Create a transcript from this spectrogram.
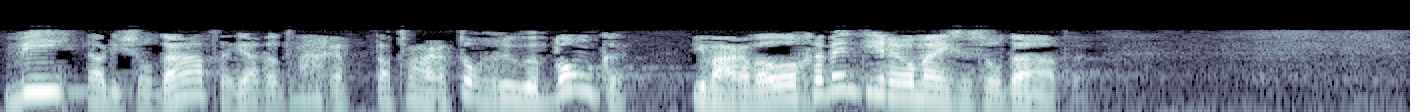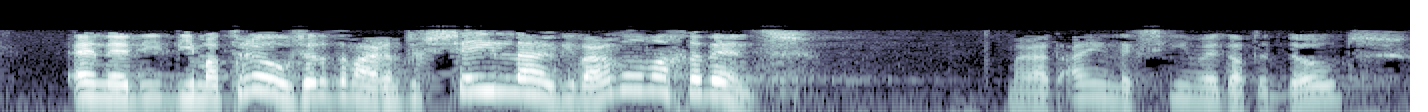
Wie? Nou, die soldaten. Ja, dat waren, dat waren toch ruwe bonken. Die waren wel gewend, die Romeinse soldaten. En eh, die, die matrozen, dat waren natuurlijk zeelui, die waren wel wel gewend. Maar uiteindelijk zien we dat de dood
